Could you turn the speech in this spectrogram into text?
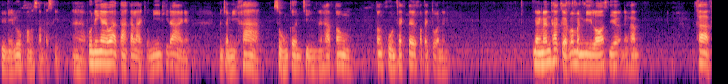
อยู่ในรูปของสัมประสิทธิ์พูดง่ายๆว่าตาการไหลตัวนี้ที่ได้เนี่ยมันจะมีค่าสูงเกินจริงนะครับ ต้องต้องคูณแฟกเตอร์เข้าไปตัวหนึ่งดังนั้นถ้าเกิดว่ามันมี loss เยอะนะครับ ค่าแฟ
